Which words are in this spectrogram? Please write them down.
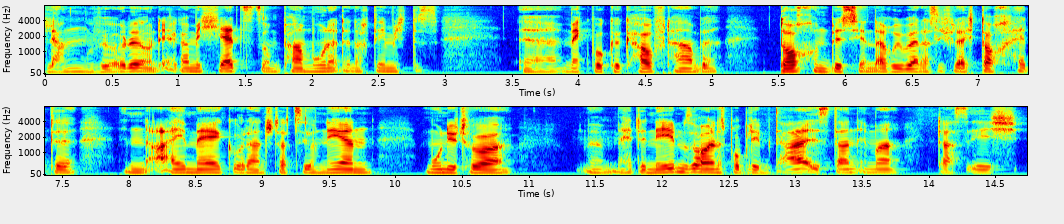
lang würde und ärgere mich jetzt, so ein paar Monate nachdem ich das äh, MacBook gekauft habe, doch ein bisschen darüber, dass ich vielleicht doch hätte einen iMac oder einen stationären Monitor ähm, hätte nehmen sollen. Das Problem da ist dann immer, dass ich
